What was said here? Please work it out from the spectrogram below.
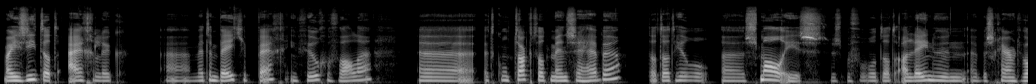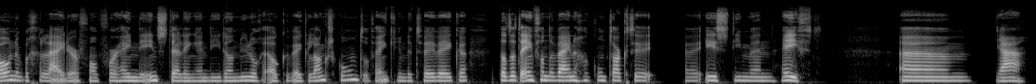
Maar je ziet dat eigenlijk uh, met een beetje pech in veel gevallen uh, het contact wat mensen hebben, dat dat heel uh, smal is. Dus bijvoorbeeld dat alleen hun uh, beschermd wonenbegeleider van voorheen de instellingen, die dan nu nog elke week langskomt, of één keer in de twee weken, dat het een van de weinige contacten uh, is die men heeft. Ehm, ja,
